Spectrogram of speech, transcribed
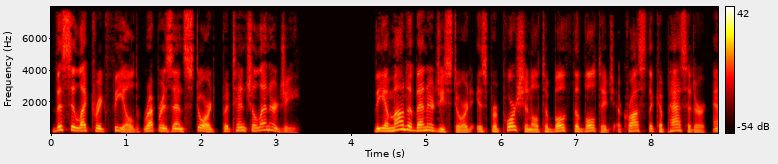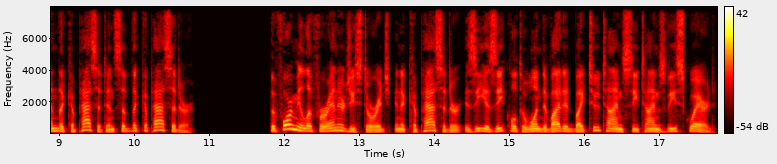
This electric field represents stored potential energy. The amount of energy stored is proportional to both the voltage across the capacitor and the capacitance of the capacitor. The formula for energy storage in a capacitor is E is equal to 1 divided by 2 times C times V squared,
